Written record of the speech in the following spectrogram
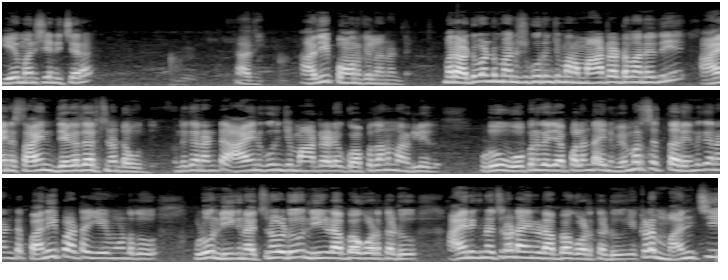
ఏ మనిషిని ఇచ్చారా? అది అది పవన్ కళ్యాణ్ అంటే. మరి అటువంటి మనిషి గురించి మనం మాట్లాడడం అనేది ఆయన స్థాయిని దిగజార్చినట్టు అవుద్ది. ఎందుకంటే ఆయన గురించి మాట్లాడే గొప్పతనం మనకు లేదు. ఇప్పుడు ఓపెన్గా చెప్పాలంటే ఆయన విమర్శిస్తారు. ఎందుకనంటే పని పాట ఏముండదు ఇప్పుడు నీకు నచ్చినోడు నీకు డబ్బా కొడతాడు. ఆయనకి నచ్చినోడు ఆయనకు డబ్బా కొడతాడు. ఇక్కడ మంచి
